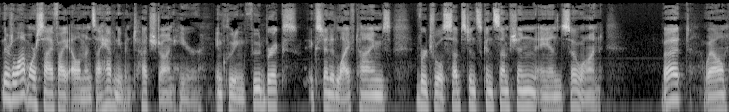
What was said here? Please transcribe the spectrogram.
There's a lot more sci fi elements I haven't even touched on here, including food bricks, extended lifetimes, virtual substance consumption, and so on. But, well,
